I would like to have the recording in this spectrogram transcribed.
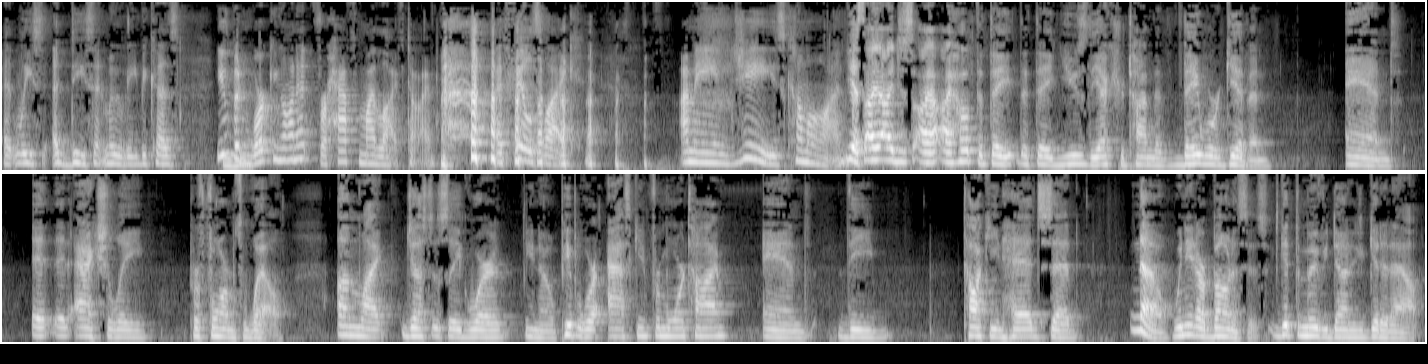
at least a decent movie because you've been mm-hmm. working on it for half of my lifetime. it feels like. I mean, geez, come on. Yes, I, I just I, I hope that they that they use the extra time that they were given, and it, it actually performs well. Unlike Justice League, where you know people were asking for more time, and the talking head said, "No, we need our bonuses. Get the movie done and get it out."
